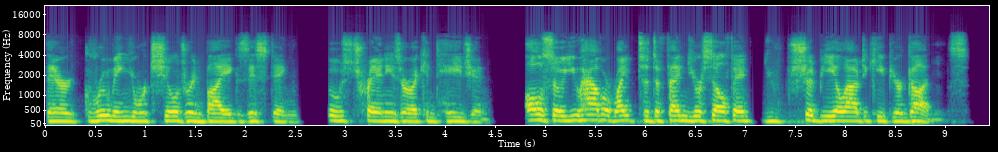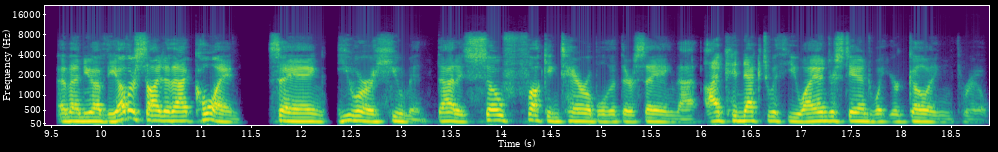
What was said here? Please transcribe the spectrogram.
They're grooming your children by existing. Those trannies are a contagion. Also, you have a right to defend yourself and you should be allowed to keep your guns. And then you have the other side of that coin saying, You are a human. That is so fucking terrible that they're saying that. I connect with you. I understand what you're going through.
